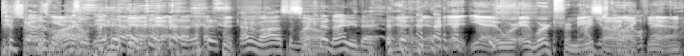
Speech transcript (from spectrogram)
That's So, kind of yeah. awesome. Yeah, kind of awesome. Why So- couldn't I do that? yeah, it, yeah. It, it worked for me. I so like, yeah.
